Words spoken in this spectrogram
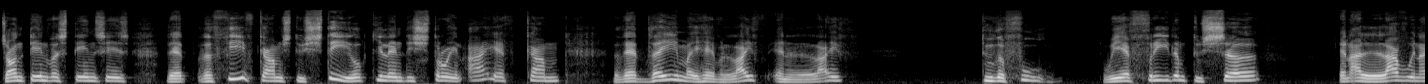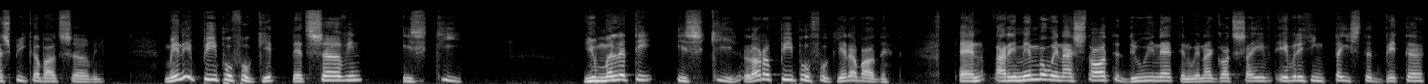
John 10 verse 10 says that the thief comes to steal, kill, and destroy, and I have come that they may have life and life to the full. We have freedom to serve, and I love when I speak about serving. Many people forget that serving is key. Humility is key. A lot of people forget about that. And I remember when I started doing that and when I got saved, everything tasted better,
